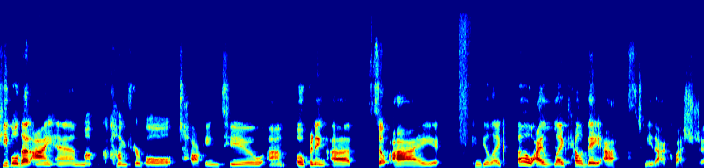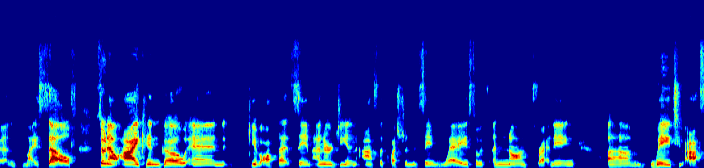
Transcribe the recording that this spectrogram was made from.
people that I am comfortable talking to, um, opening up so I can be like, oh, I liked how they asked me that question myself. So now I can go and give off that same energy and ask the question the same way. So it's a non threatening um, way to ask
